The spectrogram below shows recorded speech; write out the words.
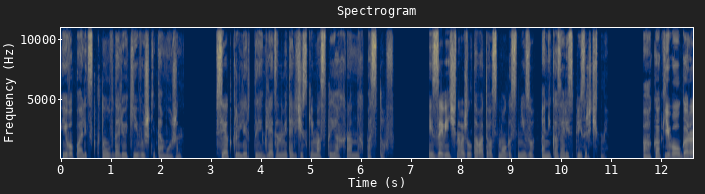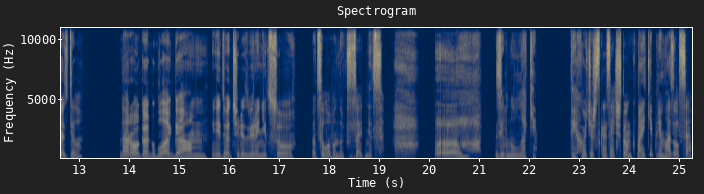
Его палец ткнул в далекие вышки таможен. Все открыли рты, глядя на металлические мосты охранных постов. Из-за вечного желтоватого смога снизу они казались призрачными. «А как его угораздило?» Дорога к благам идет через вереницу поцелованных задниц. Зевнул Лаки. Ты хочешь сказать, что он к Майке примазался?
